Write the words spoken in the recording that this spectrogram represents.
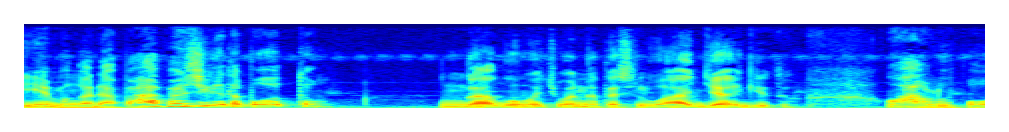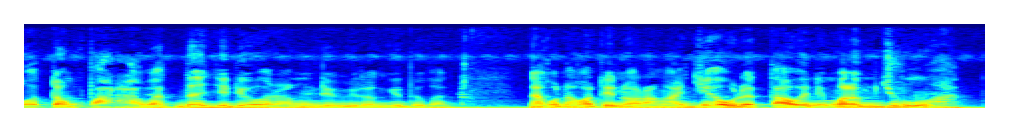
Iya emang nggak ada apa-apa sih kata Potong enggak gue mah cuma ngetes lu aja gitu. Wah lu potong parah banget dah jadi orang dia bilang gitu kan. Nakut-nakutin orang aja udah tahu ini malam Jumat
